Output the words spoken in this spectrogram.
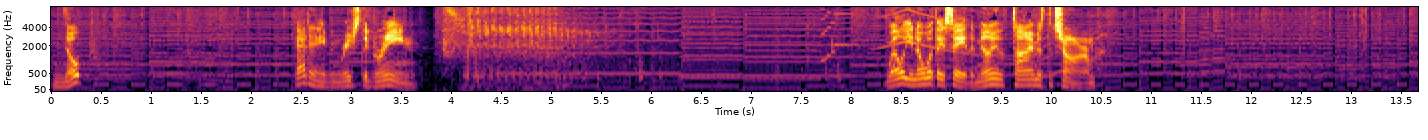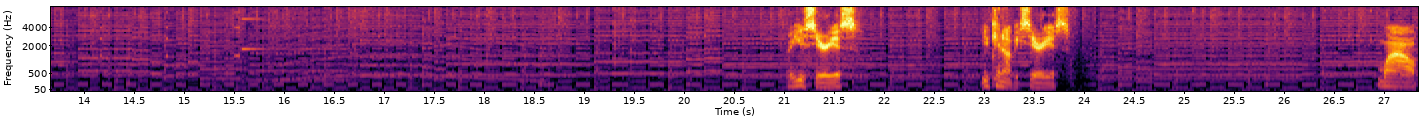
Nope. That didn't even reach the green. Well, you know what they say, the millionth time is the charm. Are you serious? You cannot be serious. Wow.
